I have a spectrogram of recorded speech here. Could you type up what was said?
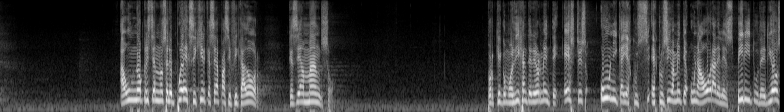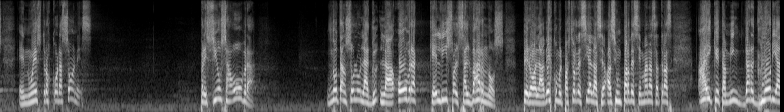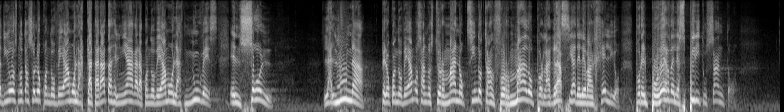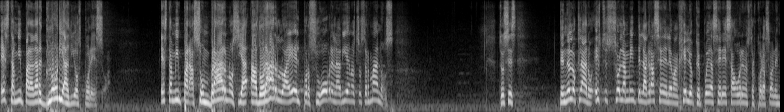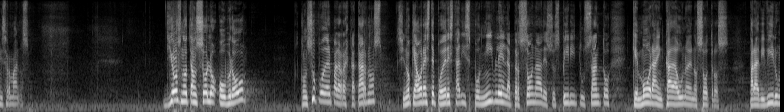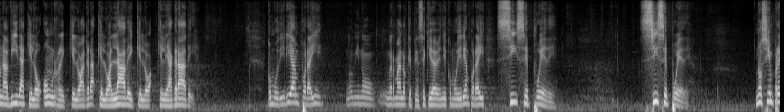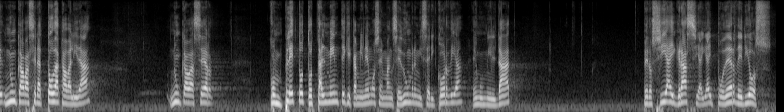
A un no cristiano no se le puede exigir que sea pacificador, que sea manso. Porque como les dije anteriormente, esto es única y exclusivamente una obra del Espíritu de Dios en nuestros corazones. Preciosa obra no tan solo la, obra que Él hizo al salvarnos, pero a la vez, como el pastor decía hace un par de semanas atrás, hay que también dar gloria a Dios, no tan solo cuando veamos las cataratas del Niágara, cuando veamos las nubes, el sol, la luna, pero cuando veamos a nuestro hermano siendo transformado por la gracia del Evangelio, por el poder del Espíritu Santo, es también para dar gloria a Dios por eso es también para asombrarnos y adorarlo a Él por su obra en la vida de nuestros hermanos. Entonces, tenerlo claro, esto es solamente la gracia del Evangelio que puede hacer esa obra en nuestros corazones, mis hermanos. Dios no tan solo obró con su poder para rescatarnos, sino que ahora este poder está disponible en la persona de su Espíritu Santo que mora en cada uno de nosotros para vivir una vida que lo honre, que lo, que lo alabe, que, lo, que le agrade. Como dirían por ahí, no vino un hermano que pensé que iba a venir, como dirían por ahí, sí se puede, sí se puede. No siempre, nunca va a ser a toda cabalidad, nunca va a ser completo, totalmente, que caminemos en mansedumbre, en misericordia, en humildad, pero si hay gracia y hay poder de Dios.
